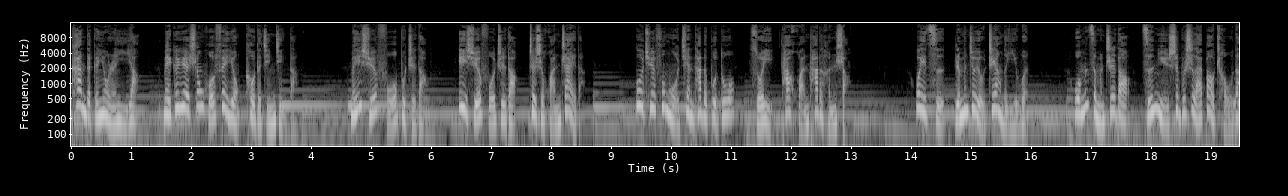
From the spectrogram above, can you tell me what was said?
看的跟佣人一样。每个月生活费用扣得紧紧的，没学佛不知道，一学佛知道这是还债的。过去父母欠他的不多，所以他还他的很少。为此，人们就有这样的疑问：我们怎么知道子女是不是来报仇的？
